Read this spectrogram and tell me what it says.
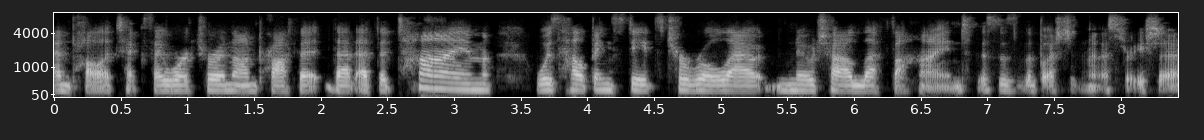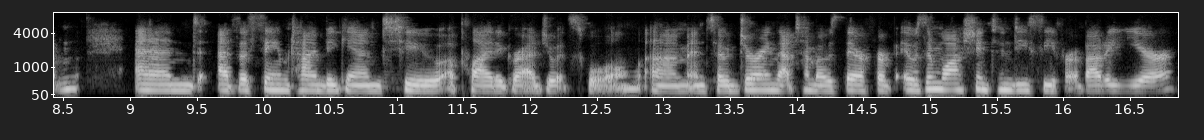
and politics. I worked for a nonprofit that at the time was helping states to roll out No Child Left Behind. This is the Bush administration. And at the same time began to apply to graduate school. Um, and so during that time, I was there for, it was in Washington, D.C. for about a year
